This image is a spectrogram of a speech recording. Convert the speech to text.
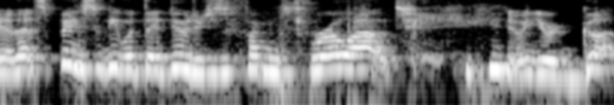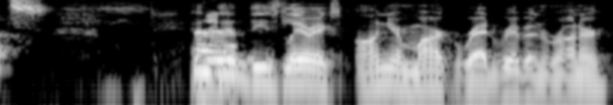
yeah, that's basically what they do. They just fucking throw out, you know, your guts. And Uh, then these lyrics on your mark, red ribbon runner.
